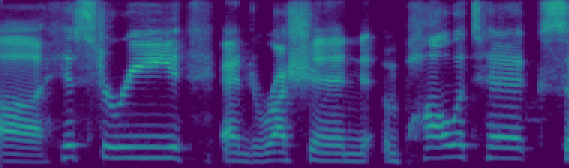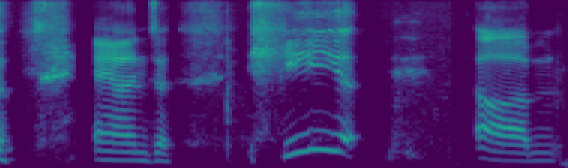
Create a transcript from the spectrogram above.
uh, history and Russian politics, and he um,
